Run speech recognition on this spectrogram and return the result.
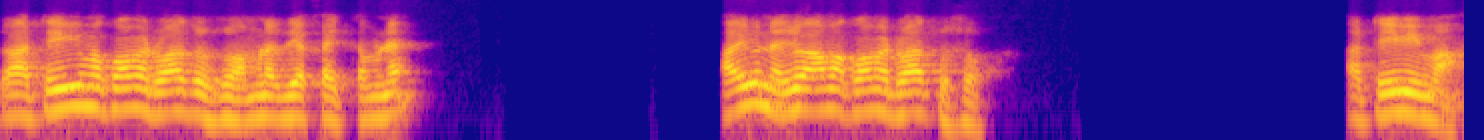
તો આ ટીવીમાં કોમેન્ટ વાંચો છું, હમણાં દેખાય તમને. આવ્યું ને, જો આમાં કોમેન્ટ વાંચું છું. આ ટીવીમાં.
